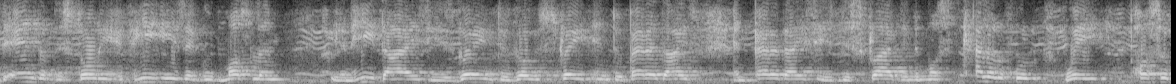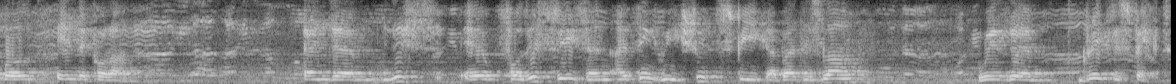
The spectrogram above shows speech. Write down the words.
The end of the story, if he is a good Muslim and he dies, he is going to go straight into paradise, and paradise is described in the most colorful way possible in the Quran. And um, this, uh, for this reason, I think we should speak about Islam with um, great respect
